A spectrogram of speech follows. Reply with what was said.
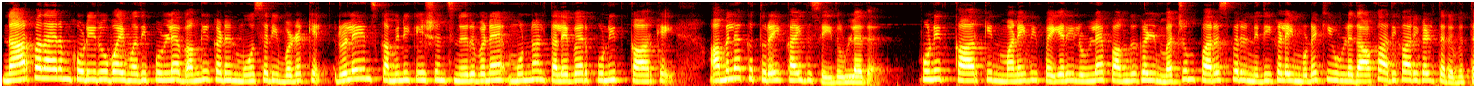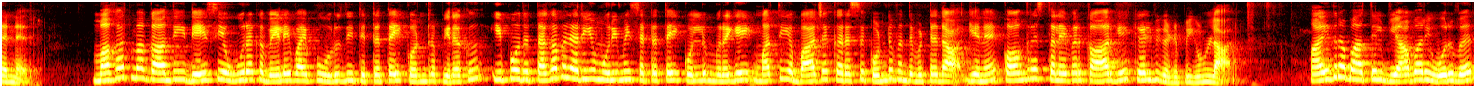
நாற்பதாயிரம் கோடி ரூபாய் மதிப்புள்ள வங்கிக் கடன் மோசடி வழக்கில் ரிலையன்ஸ் கம்யூனிகேஷன்ஸ் நிறுவன முன்னாள் தலைவர் புனித் கார்கே அமலாக்கத்துறை கைது செய்துள்ளது. புனித் கார்க்கின் மனைவி பெயரில் உள்ள பங்குகள் மற்றும் பரஸ்பர நிதிகளை முடக்கியுள்ளதாக அதிகாரிகள் தெரிவித்தனர். மகாத்மா காந்தி தேசிய ஊரக வேலைவாய்ப்பு உறுதி திட்டத்தை கொன்ற பிறகு இப்போது தகவல் அறியும் உரிமை சட்டத்தை கொல்லும் முறையை மத்திய பாஜக அரசு கொண்டு வந்துவிட்டதா என காங்கிரஸ் தலைவர் கார்கே கேள்வி எழுப்பியுள்ளார். ஐதராபாத்தில் வியாபாரி ஒருவர்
